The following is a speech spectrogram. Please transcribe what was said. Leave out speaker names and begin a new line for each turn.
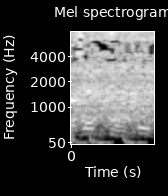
like, true, how's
